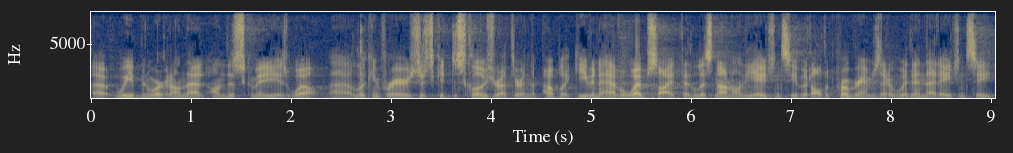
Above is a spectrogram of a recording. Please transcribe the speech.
Uh, we've been working on that on this committee as well, uh, looking for areas just to get disclosure out there in the public, even to have a website that lists not only the agency but all the programs that are within that agency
